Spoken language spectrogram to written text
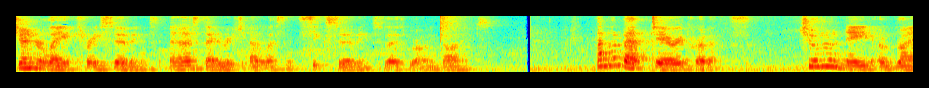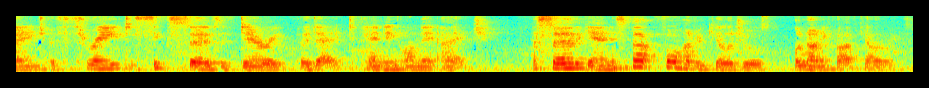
generally three servings, and as they reach adolescence, six servings for those growing bones. And what about dairy products? Children need a range of three to six serves of dairy per day, depending on their age. A serve again is about 400 kilojoules or 95 calories.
